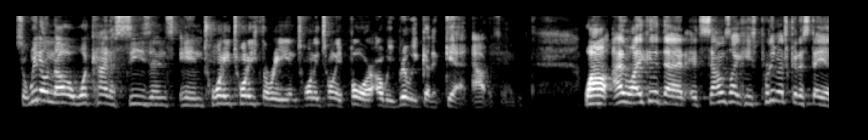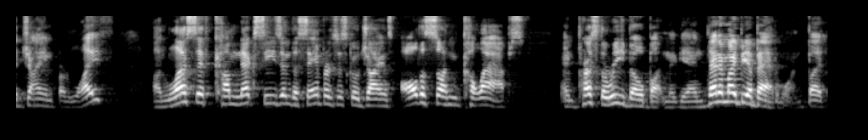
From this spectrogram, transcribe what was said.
So we don't know what kind of seasons in 2023 and 2024 are we really going to get out of him. While I like it that it sounds like he's pretty much going to stay a Giant for life, unless if come next season the San Francisco Giants all of a sudden collapse and press the rebuild button again, then it might be a bad one. But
